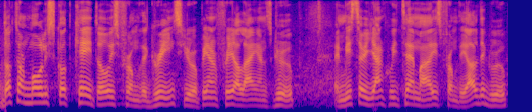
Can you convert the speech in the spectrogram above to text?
Dr. Molly Scott Cato is from the Greens European Free Alliance Group and Mr. Jan Huitema is from the ALDE Group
